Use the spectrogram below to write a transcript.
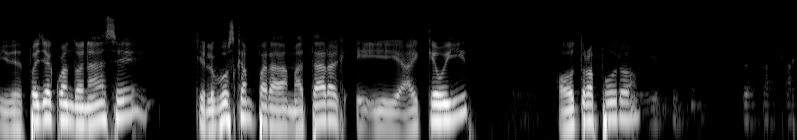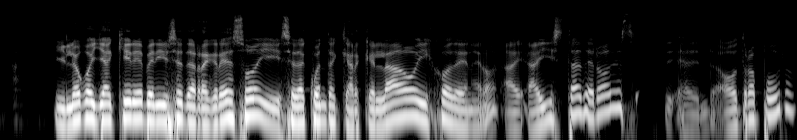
Y después ya cuando nace, que lo buscan para matar y hay que huir, otro apuro. Y luego ya quiere venirse de regreso y se da cuenta que Arquelao, hijo de Nerón, ahí, está de Herodes, eh, otro apuro.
